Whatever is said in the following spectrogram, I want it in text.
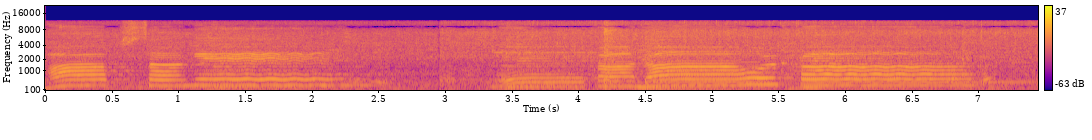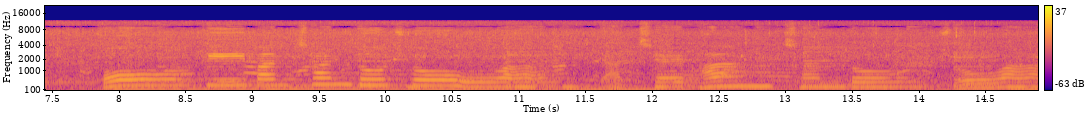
밥상에 뭐가 나올까? 고기 반찬도 좋아 야채 반찬도 좋아.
